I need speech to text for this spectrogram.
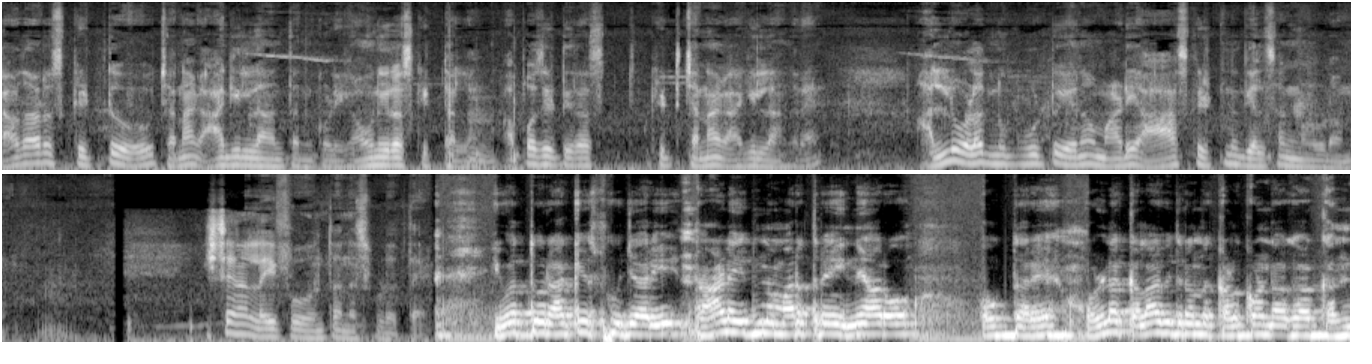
ಯಾವ್ದಾದ್ರು ಸ್ಕಿಟ್ಟು ಚೆನ್ನಾಗಿ ಆಗಿಲ್ಲ ಅಂತ ಅಂದ್ಕೊಳ್ಳಿ ಅವನಿರೋ ಸ್ಕಿಟ್ಟಲ್ಲ ಅಪೋಸಿಟ್ ಇರೋ ಸ್ಕಿಟ್ ಚೆನ್ನಾಗಿ ಆಗಿಲ್ಲ ಅಂದರೆ ಅಲ್ಲೂ ಒಳಗೆ ನುಗ್ಗಿಬಿಟ್ಟು ಏನೋ ಮಾಡಿ ಆ ಸ್ಕಿಟ್ನ ಗೆಲ್ಸಂಗೆ ಮಾಡ್ಬಿಡೋನು. ಇಷ್ಟೇನ ಲೈಫು ಅಂತ ಅನ್ನಿಸ್ಬಿಡುತ್ತೆ ಇವತ್ತು ರಾಕೇಶ್ ಪೂಜಾರಿ ನಾಳೆ ಇದನ್ನ ಮರೆತರೆ ಇನ್ಯಾರೋ ಹೋಗ್ತಾರೆ. ಒಳ್ಳೆ ಕಲಾವಿದರನ್ನು ಕಳ್ಕೊಂಡಾಗ ಕನ್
